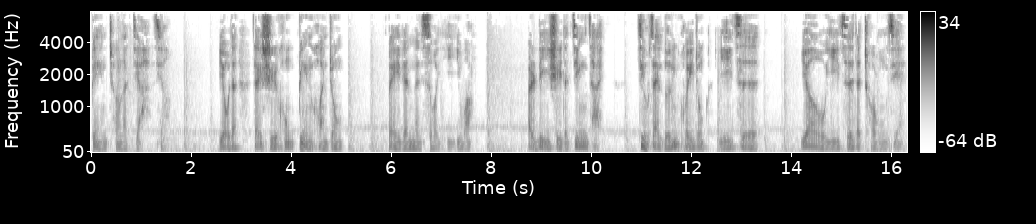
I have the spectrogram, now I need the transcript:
变成了假象，有的在时空变幻中被人们所遗忘，而历史的精彩就在轮回中一次又一次的重现。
